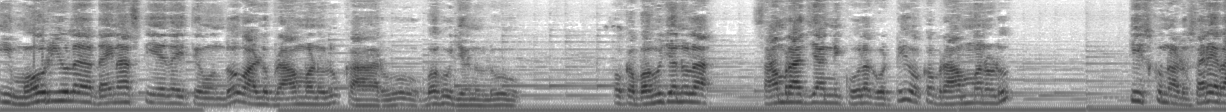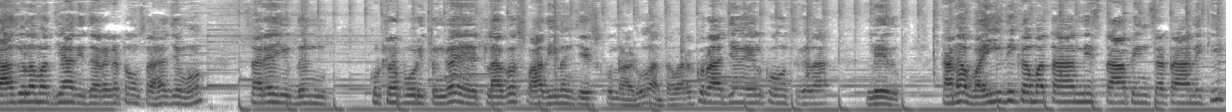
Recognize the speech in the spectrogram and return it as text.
ఈ మౌర్యుల డైనాసిటీ ఏదైతే ఉందో వాళ్ళు బ్రాహ్మణులు కారు బహుజనులు. ఒక బహుజనుల సామ్రాజ్యాన్ని కూలగొట్టి ఒక బ్రాహ్మణుడు తీసుకున్నాడు. సరే రాజుల మధ్య అది జరగటం సహజము. సరే యుద్ధం కుట్రపూరితంగా ఎట్లాగో స్వాధీనం చేసుకున్నాడు. అంతవరకు రాజ్యం ఏలుకోవచ్చు కదా? లేదు. తన వైదిక మతాన్ని స్థాపించటానికి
